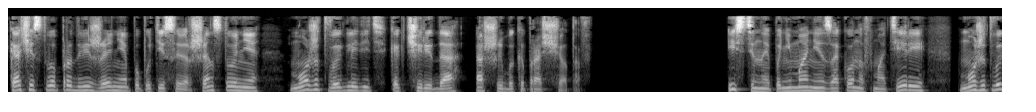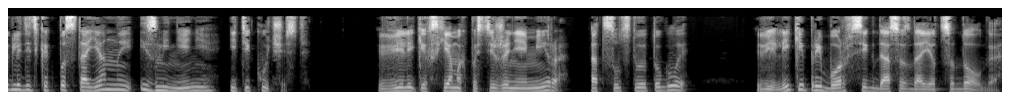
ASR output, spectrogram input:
Качество продвижения по пути совершенствования может выглядеть как череда ошибок и просчетов. Истинное понимание законов материи может выглядеть как постоянные изменения и текучесть. В великих схемах постижения мира отсутствуют углы. Великий прибор всегда создается долго.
